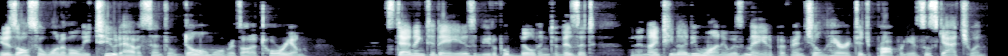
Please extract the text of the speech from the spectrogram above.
It is also one of only two to have a central dome over its auditorium. Standing today, is a beautiful building to visit, and in 1991 it was made a provincial heritage property of Saskatchewan.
